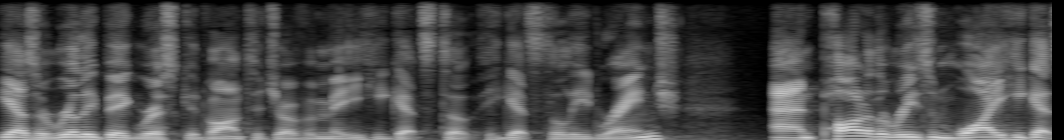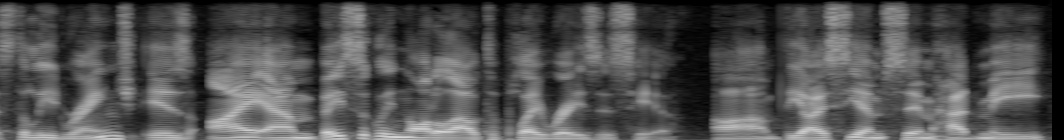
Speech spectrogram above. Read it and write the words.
He has a really big risk advantage over me. He gets to he gets to lead range. And part of the reason why he gets to lead range is I am basically not allowed to play raises here. Um, the ICM sim had me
